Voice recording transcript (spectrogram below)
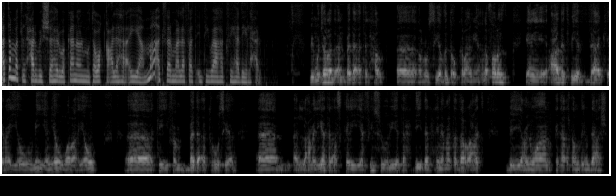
أتمت الحرب الشهر وكان المتوقع لها أيام ما أكثر ما لفت انتباهك في هذه الحرب؟ بمجرد أن بدأت الحرب آه، الروسية ضد أوكرانيا أنا فورا يعني عادت بي الذاكرة يوميا يوم وراء يوم آه، كيف بدأت روسيا آه، العمليات العسكرية في سوريا تحديدا حينما تذرعت بعنوان قتال تنظيم داعش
